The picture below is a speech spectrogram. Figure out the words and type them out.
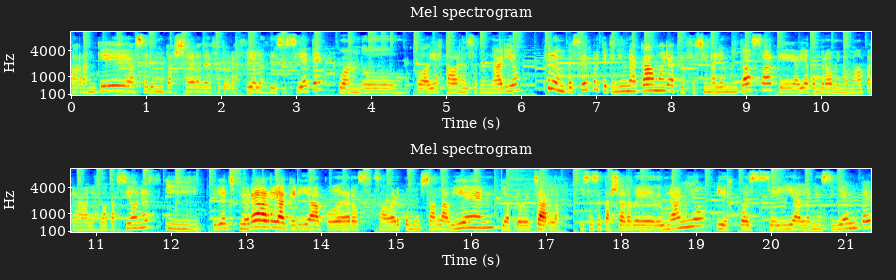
Arranqué a hacer un taller de fotografía a los 17, cuando todavía estaba en el secundario. Lo empecé porque tenía una cámara profesional en mi casa que había comprado mi mamá para las vacaciones y quería explorarla, quería poder saber cómo usarla bien y aprovecharla. Hice ese taller de, de un año y después seguí al año siguiente.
